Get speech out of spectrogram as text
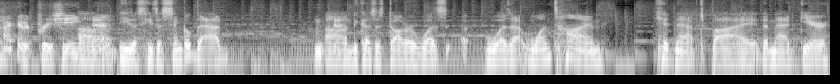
I can appreciate um, that. he's a, he's a single dad Okay. um, because his daughter was was at one time kidnapped by the Mad Gear.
